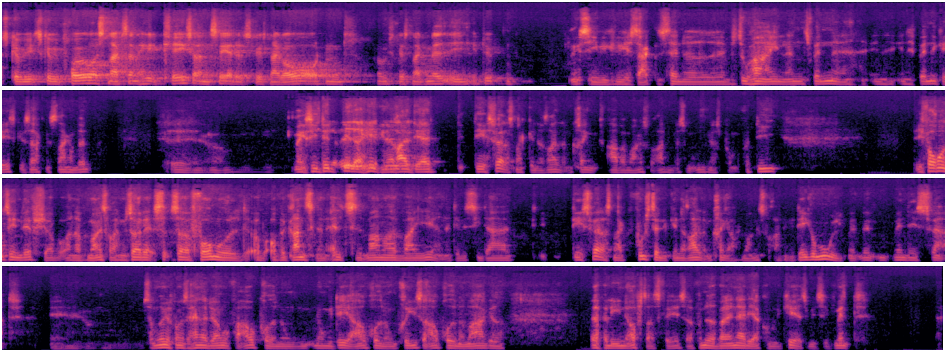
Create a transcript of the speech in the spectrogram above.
skal vi, skal vi prøve at snakke sådan helt case-orienteret, eller skal vi snakke overordnet, når vi skal snakke ned i, i dybden? Man kan sige, vi, vi kan sagtens tage noget, øh, hvis du har en eller anden spændende, en, en spændende case, kan vi sagtens snakke om den. Øh, man kan sige, det, det der er helt generelt, det er, det er svært at snakke generelt omkring abonnementsforretninger som udgangspunkt, fordi i forhold til en webshop og en abonnementsforretning, så er, det, så, så er formålet og, og begrænsningerne altid meget, meget varierende. Det vil sige, der er, det er svært at snakke fuldstændig generelt omkring abonnementsforretninger. Det er ikke umuligt, men, men, men det er svært. Øh, som udgangspunkt så handler det om at få afprøvet nogle, nogle idéer, afprøvet nogle priser, afprøvet noget marked, i hvert fald i en opstartsfase, og finde ud af, hvordan er det, jeg kommunikerer til mit segment.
